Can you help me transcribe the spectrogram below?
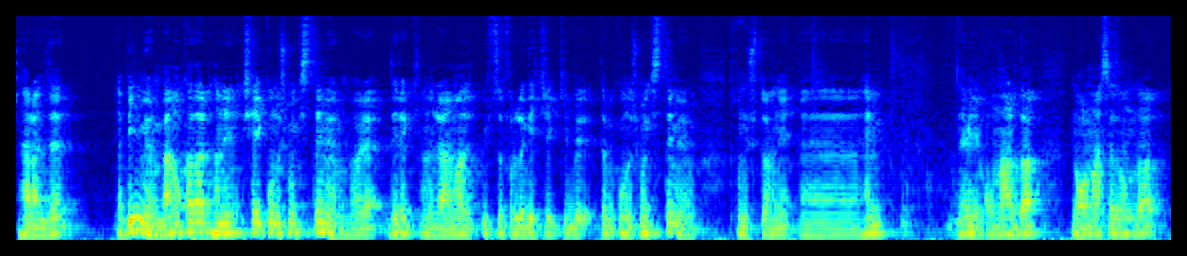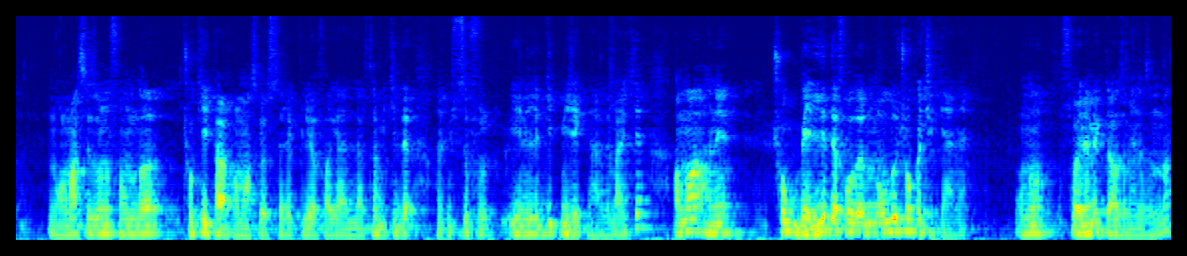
herhalde ya bilmiyorum ben o kadar hani şey konuşmak istemiyorum. Öyle direkt hani Real Madrid 3-0'la geçecek gibi tabii konuşmak istemiyorum. Sonuçta hani eee, hem ne bileyim onlar da normal sezonda normal sezonun sonunda çok iyi performans göstererek playoff'a geldiler. Tabii ki de hani 3-0 yenilip gitmeyeceklerdi belki. Ama hani çok belli defolarının olduğu çok açık yani. Onu söylemek lazım en azından.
